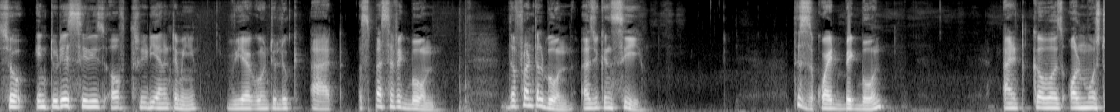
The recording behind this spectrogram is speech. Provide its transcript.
So in today's series of 3D anatomy, we are going to look at a specific bone, the frontal bone. As you can see, this is a quite big bone and it covers almost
